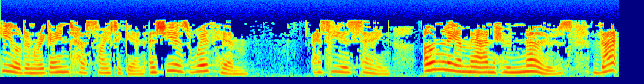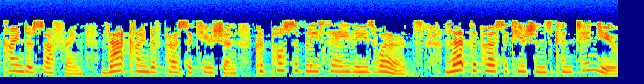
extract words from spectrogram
healed and regained her sight again. And she is with him as he is saying, only a man who knows that kind of suffering, that kind of persecution, could possibly say these words. Let the persecutions continue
